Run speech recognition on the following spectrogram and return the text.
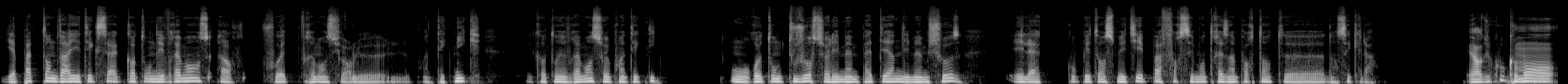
il n'y a pas tant de variété que ça. Quand on est vraiment, alors, faut être vraiment sur le, point technique. Et quand on est vraiment sur le point technique, on retombe toujours sur les mêmes patterns, les mêmes choses. Et la compétence métier n'est pas forcément très importante euh, dans ces cas-là. Et alors, du coup, comment,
